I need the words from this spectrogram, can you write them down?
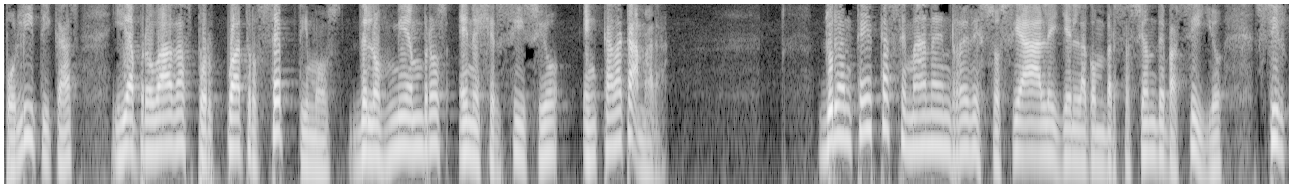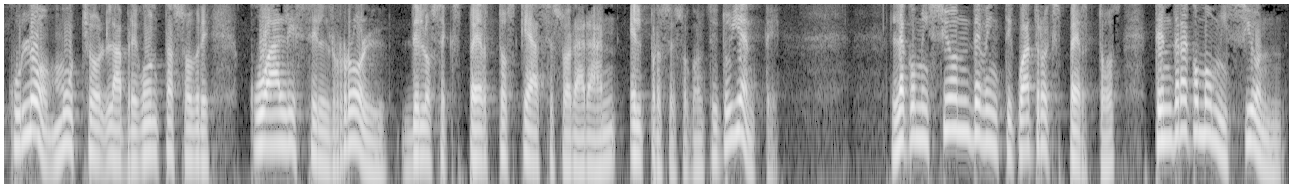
políticas y aprobadas por cuatro séptimos de los miembros en ejercicio en cada Cámara. Durante esta semana en redes sociales y en la conversación de pasillo circuló mucho la pregunta sobre cuál es el rol de los expertos que asesorarán el proceso constituyente. La comisión de 24 expertos tendrá como misión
